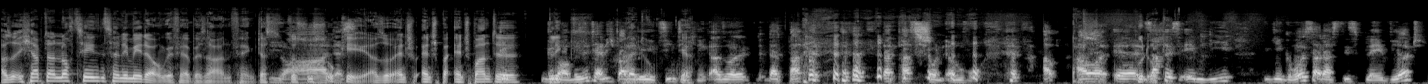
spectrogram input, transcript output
also ich habe dann noch 10 Zentimeter ungefähr, bis er anfängt. Das, ja, das ist okay. Das, also entsp entspannte. Genau, Blick wir sind ja nicht bei der Medizintechnik. Ja. Also das, das passt schon irgendwo. Aber äh, Sache ist eben die, je größer das Display wird,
